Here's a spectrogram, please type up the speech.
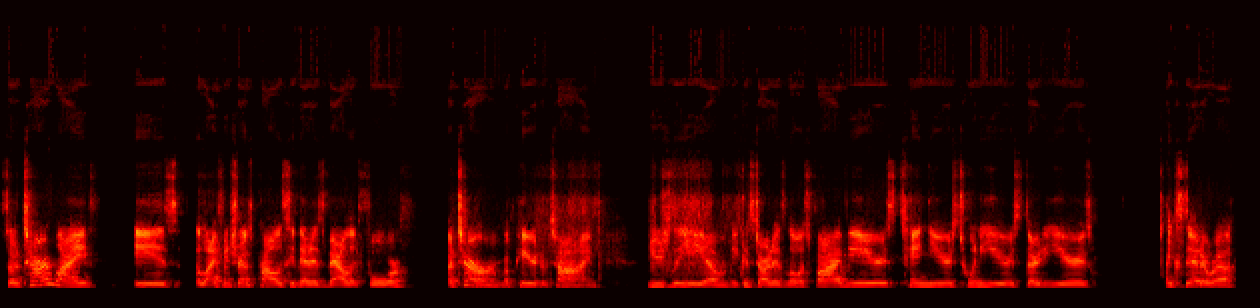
So term life is a life insurance policy that is valid for a term, a period of time. Usually, um, it can start as low as five years, 10 years, 20 years, 30 years, etc.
